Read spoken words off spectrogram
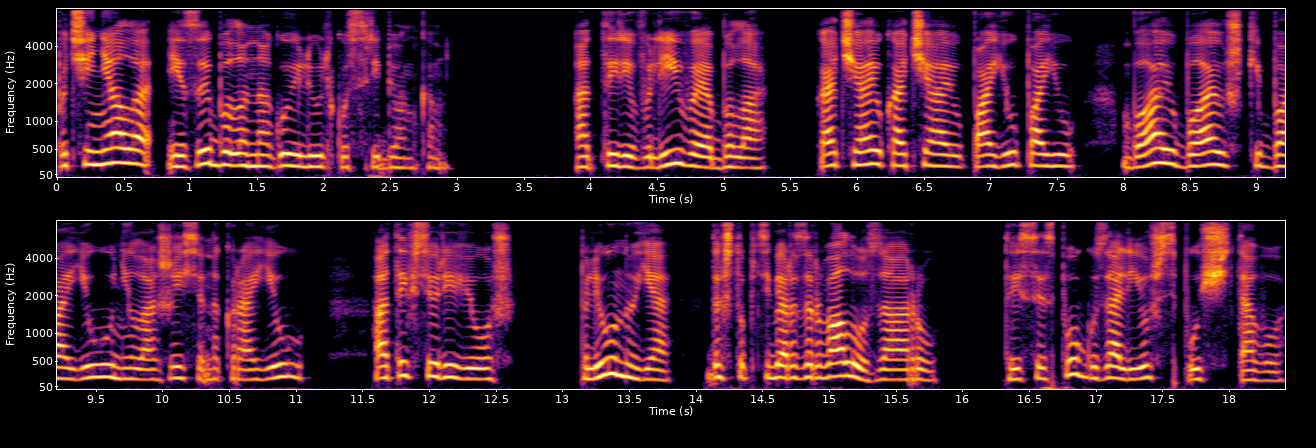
починяла и зыбала ногой люльку с ребенком. А ты ревливая была, качаю-качаю, пою-пою, баю-баюшки, баю, не ложись на краю, а ты все ревешь, Плюну я, да чтоб тебя разорвало, заору. Ты с испугу зальешься пуще того.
